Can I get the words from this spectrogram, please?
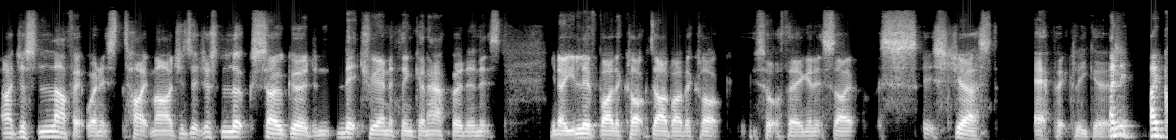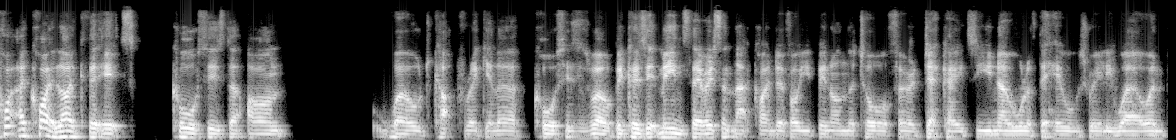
I just love it when it's tight margins. It just looks so good, and literally anything can happen. And it's you know you live by the clock, die by the clock, sort of thing. And it's like it's, just epically good. And I quite I quite like that it's courses that aren't World Cup regular courses as well, because it means there isn't that kind of oh you've been on the tour for a decade, so you know all of the hills really well. And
